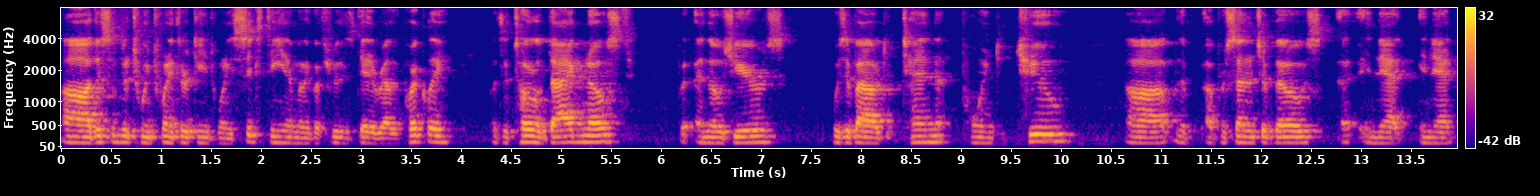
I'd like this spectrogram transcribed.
Uh, this is between 2013 and 2016. I'm going to go through this data rather quickly, but the total diagnosed in those years was about 10.2 uh, the percentage of those uh, in that in that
